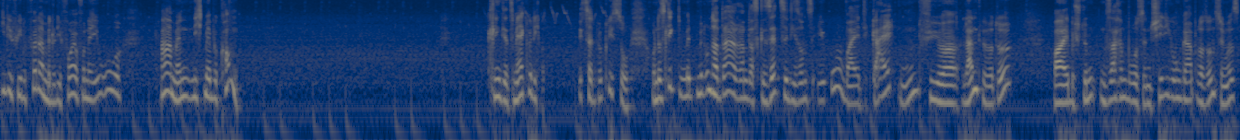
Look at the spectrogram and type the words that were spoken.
viele, viele Fördermittel, die vorher von der EU kamen, nicht mehr bekommen. Klingt jetzt merkwürdig, ist halt wirklich so. Und das liegt mit, mitunter daran, dass Gesetze, die sonst EU-weit galten für Landwirte, bei bestimmten Sachen, wo es Entschädigungen gab oder sonst irgendwas,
